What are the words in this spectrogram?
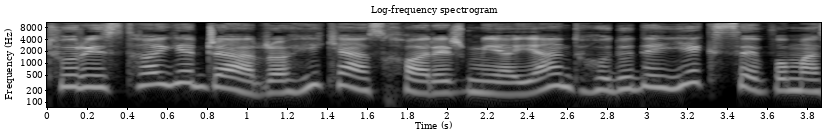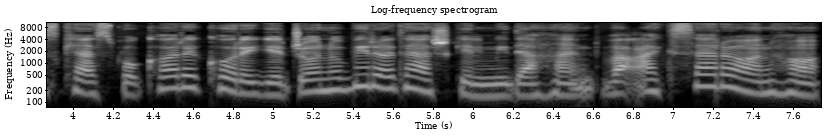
توریست های جراحی که از خارج می آیند حدود یک سوم از کسب و کار کره جنوبی را تشکیل می دهند و اکثر آنها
